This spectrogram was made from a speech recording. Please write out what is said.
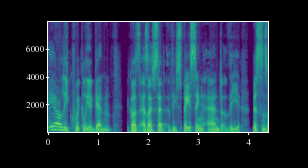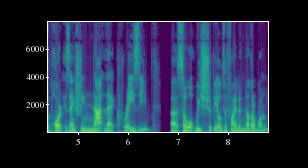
fairly quickly again because as I've said, the spacing and the distance apart is actually not that crazy. Uh, so we should be able to find another one.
